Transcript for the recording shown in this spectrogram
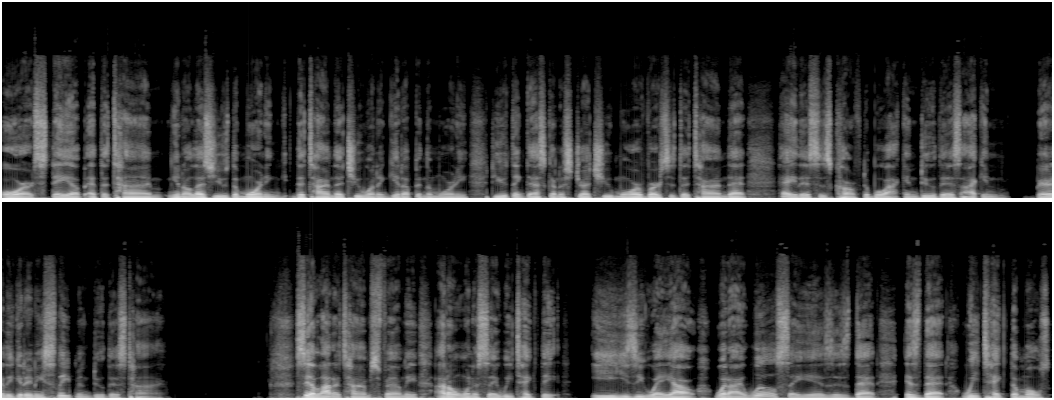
or stay up at the time, you know, let's use the morning, the time that you want to get up in the morning, do you think that's going to stretch you more versus the time that, hey, this is comfortable, I can do this, I can barely get any sleep and do this time? See, a lot of times, family, I don't want to say we take the easy way out. What I will say is is that is that we take the most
